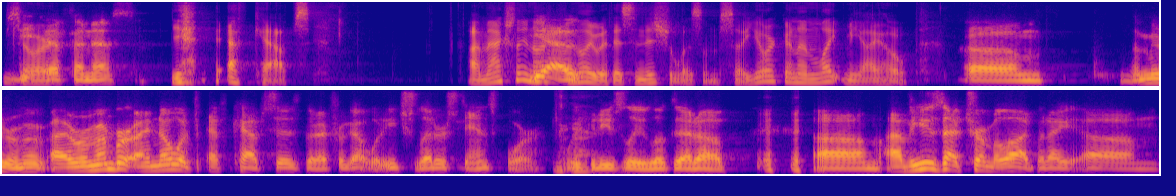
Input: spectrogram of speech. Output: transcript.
The so FNS? Yeah, FCAPS. I'm actually not yeah. familiar with this initialism, so you're going to enlighten me, I hope. Um, let me remember. I remember, I know what FCAPS is, but I forgot what each letter stands for. We could easily look that up. um, I've used that term a lot, but I. Um,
